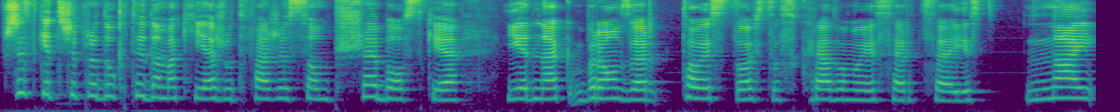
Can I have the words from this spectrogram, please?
Wszystkie trzy produkty do makijażu twarzy są przeboskie, jednak bronzer to jest coś, co skradło moje serce. Jest naj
